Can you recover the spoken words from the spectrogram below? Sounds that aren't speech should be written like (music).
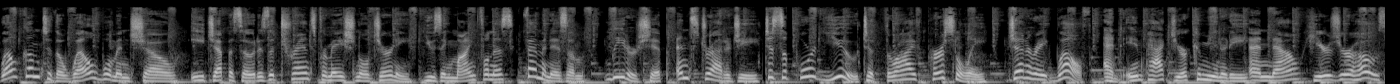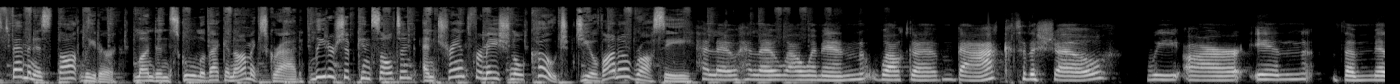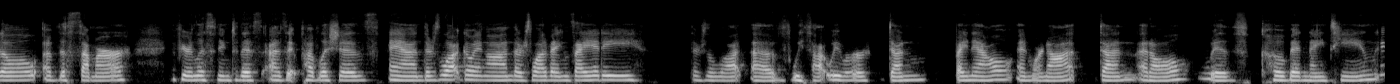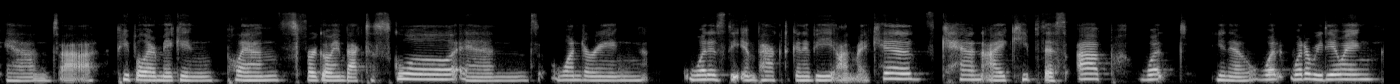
Welcome to the Well Woman Show. Each episode is a transformational journey using mindfulness, feminism, leadership, and strategy to support you to thrive personally, generate wealth, and impact your community. And now, here's your host, feminist thought leader, London School of Economics grad, leadership consultant, and transformational coach, Giovanna Rossi. Hello, hello, Well Women. Welcome back to the show. We are in the middle of the summer if you're listening to this as it publishes. And there's a lot going on. There's a lot of anxiety. There's a lot of, we thought we were done by now, and we're not done at all with COVID 19. And uh, people are making plans for going back to school and wondering what is the impact going to be on my kids can i keep this up what you know what what are we doing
